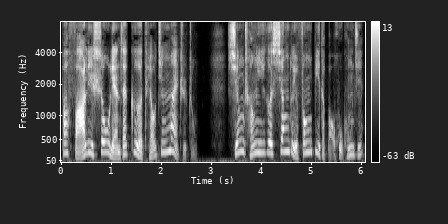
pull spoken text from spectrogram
把法力收敛在各条经脉之中。形成一个相对封闭的保护空间，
